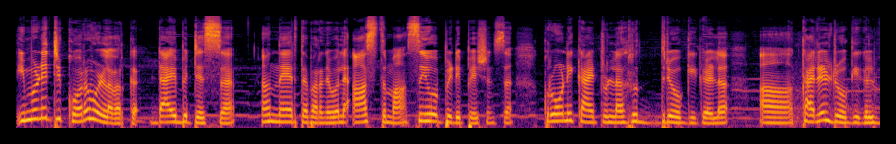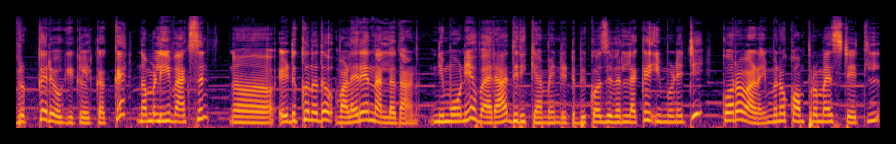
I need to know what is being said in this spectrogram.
ഇമ്മ്യൂണിറ്റി കുറവുള്ളവർക്ക് ഡയബറ്റിസ് നേരത്തെ പറഞ്ഞ പോലെ asthma C O P D patients chronic ആയിട്ടുള്ള ഹൃദ്രോഗികൾ കരൾ രോഗികൾ വൃക്ക രോഗികൾക്കൊക്കെ നമ്മൾ ഈ വാക്സിൻ എടുക്കുന്നത് വളരെ നല്ലതാണ്. ന്യൂമോണിയ വരാതിരിക്കാൻ വേണ്ടിയിട്ട് ബിക്കോസ് ഇവരിലൊക്കെ ഇമ്മ്യൂണിറ്റി കുറവാണ്. ഇമ്മ്യൂണോ കോംപ്രമൈസ് സ്റ്റേറ്റിൽ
